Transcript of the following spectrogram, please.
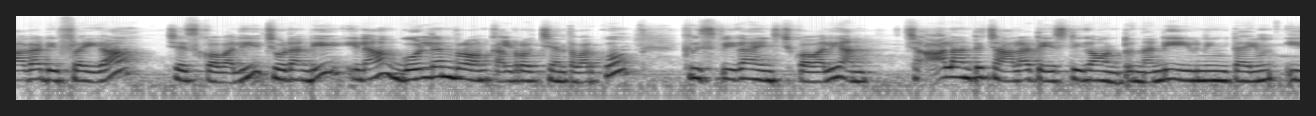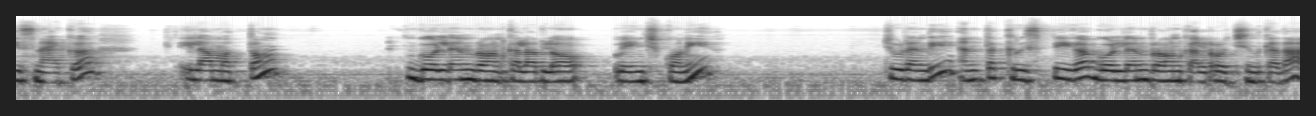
బాగా డీప్ ఫ్రైగా చేసుకోవాలి. చూడండి ఇలా గోల్డెన్ బ్రౌన్ కలర్ వచ్చేంత వరకు క్రిస్పీగా ఎంచుకోవాలి. అన్ చాలా అంటే చాలా టేస్టీగా ఉంటుందండి ఈవినింగ్ టైం ఈ స్నాక్. ఇలా మొత్తం గోల్డెన్ బ్రౌన్ కలర్లో వేయించుకొని చూడండి ఎంత క్రిస్పీగా గోల్డెన్ బ్రౌన్ కలర్ వచ్చింది కదా.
